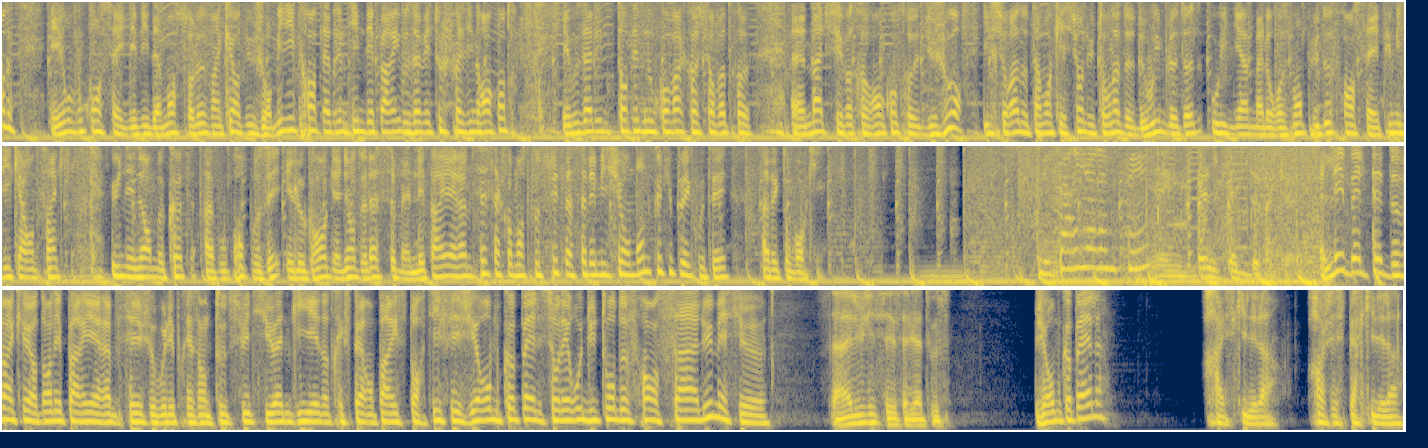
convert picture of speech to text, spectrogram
et on vous conseille évidemment sur le vainqueur du jour. Midi 30, la Dream Team des Paris, vous avez tous choisi une rencontre et vous allez tenter de nous convaincre sur votre euh, match et votre rencontre du jour. Il sera notamment question du tournoi de, Wimbledon où il n'y a malheureusement plus de Français. Et puis midi 45, une énorme cote à vous proposer et le grand gagnant de la semaine. Les Paris RMC, ça commence tout de suite, la seule émission au monde que tu peux écouter avec ton banquier. Les paris RMC, une belle tête de vainqueur. Les belles têtes de vainqueurs dans les paris RMC, je vous les présente tout de suite. Johan Guillet, notre expert en paris sportif, et Jérôme Coppel sur les routes du Tour de France. Salut messieurs. Salut JC, salut à tous. Jérôme Coppel? Ah, Est-ce qu'il est là? Ah, J'espère qu'il est là.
